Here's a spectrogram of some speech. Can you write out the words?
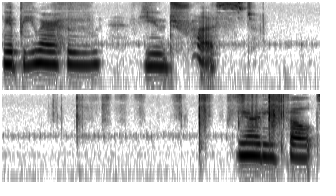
We have beware who you trust. We already felt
